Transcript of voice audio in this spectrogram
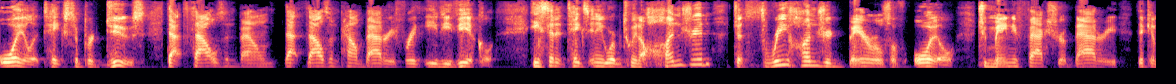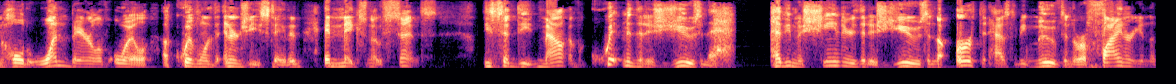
oil it takes to produce that thousand pound that thousand pound battery for an EV vehicle. He said it takes anywhere between hundred to three hundred barrels of oil to manufacture a battery that can hold one barrel of oil equivalent of energy. He stated it makes no sense. He said the amount of equipment that is used and the heavy machinery that is used and the earth that has to be moved and the refinery and the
